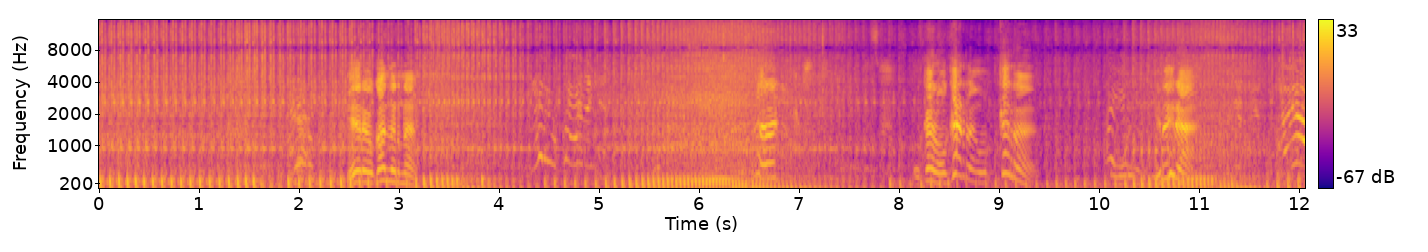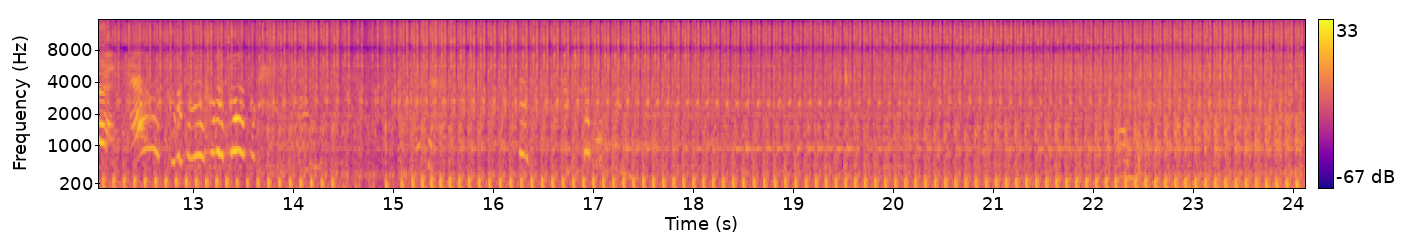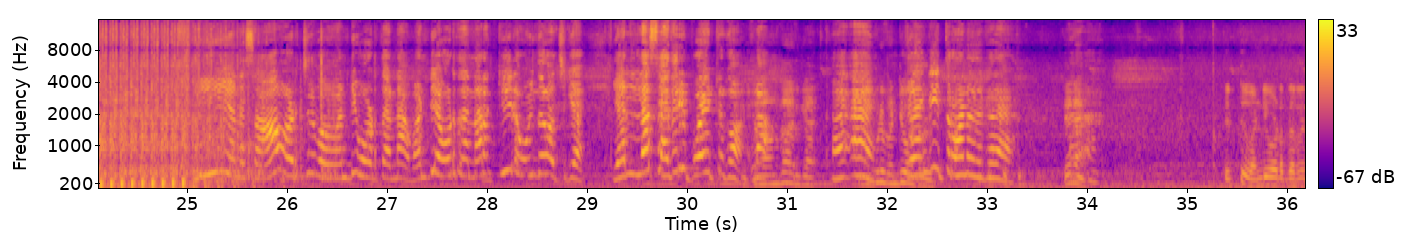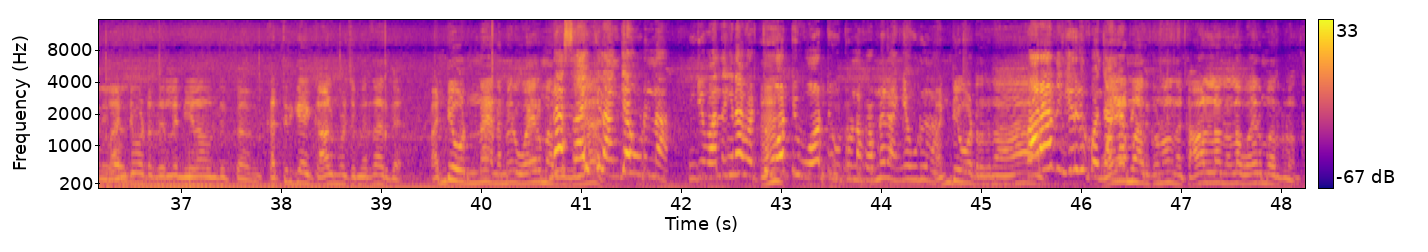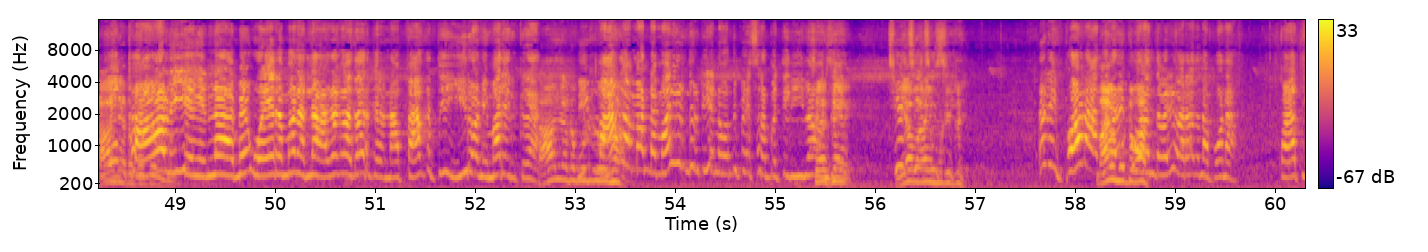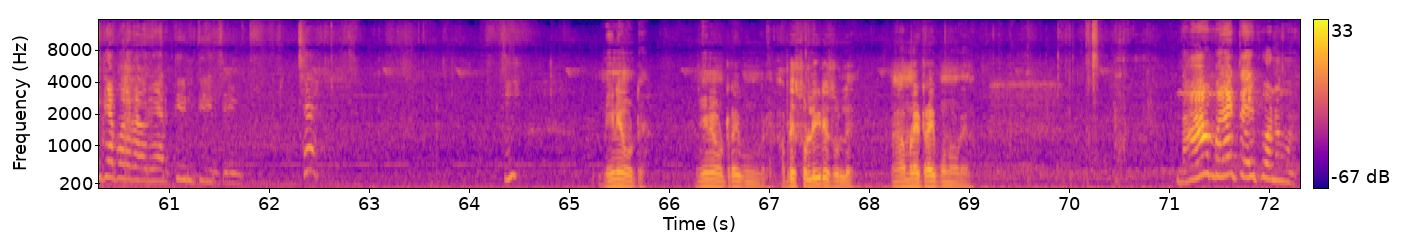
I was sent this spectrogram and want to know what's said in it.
ஏறு உட்காந்துருண்ணே. உட்கார உட்கார்றேன் உட்கார்றேன் இருக்கிறேன் ஐயோ, ஆ, புடி, புடி, புடி, புடி, புடி. என்ன பண்றீங்க? நீ என்ன அடிச்சிருவ வண்டி ஓடுத்தானா வண்டி ஓடுத்தானா கீழே விழுந்தா வச்சுக்க. எல்லாம் செதறி போயிட்டு இருக்கோம்? எங்க இத்தரோன்னு இருக்கிற? ஏன்னா திட்டு வண்டி ஓட்ட தரல நீ வண்டி ஓட்டுறது இல்லை நீ எல்லாம் வந்து கத்திரிக்காய் கால் முடிச்ச மாதிரி தான் இருக்க. வண்டி ஓட்டணும்னா என்ன மாதிரி உயரமா நான் இருக்குது சைக்கிள் அங்கே விடுனா இங்க வந்தீங்கன்னா வெட்டி ஓட்டி ஓட்டி விட்டுணும் கம்முன்னு அங்கே விடுனா வண்டி ஓட்டுறதுனா வராதீங்க இருக்கு கொஞ்சம் உயரமா இருக்கணும் அந்த கால்லாம் நல்லா உயரமா இருக்கணும். கால் காலு எல்லாமே உயரமா நல்லா அழகா தான் இருக்கிறேன். நான் பார்க்கறதுக்கு ஹீரோனி மாதிரி இருக்கிறேன். கால் மாட்ட மாதிரி இருந்துட்டு என்ன வந்து பேசுற பத்தி நீ சரி, ஏன் வாய மூடிட்டு. நீ போன அந்த வாயை வழி மூட்டு போ வா. அந்த வழி வராத நான் போனேன். பாத்துட்டே போறேன் அவர் யார்? திரும்பி திரும்பி திரும்பி. ச்சே. நீனே விட்டு. நீனே ட்ரை பண்ணுறேன் அப்படியே சொல்லிக்கிட்டே சொல்லு. நாமளே ட்ரை பண்ண முடியும் நாமளே ட்ரை பண்ணுவோம்.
